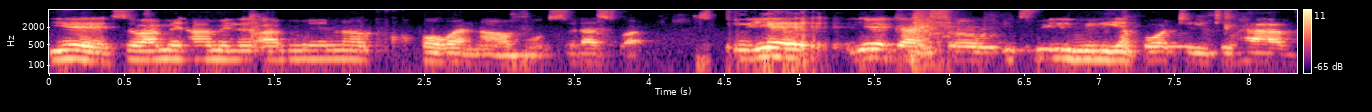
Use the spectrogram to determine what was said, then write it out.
Yeah, yeah. So I'm in, I'm in, I'm in a call right now, bro. So that's why. So yeah, yeah, guys. So it's really, really important to have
